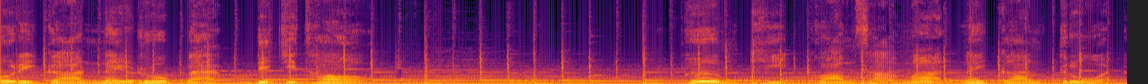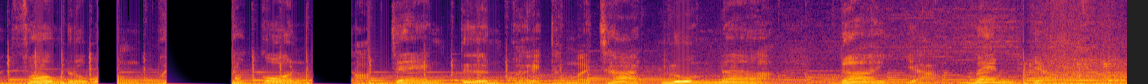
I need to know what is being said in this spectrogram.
บริการในรูปแบบดิจิทัล เพิ่มขีดความสามารถในการตรวจเฝ้าระวังพยากรณ์แจ้งเตือนภัยธรรมชาติล่วงหน้าได้อย่างแม่นยำ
